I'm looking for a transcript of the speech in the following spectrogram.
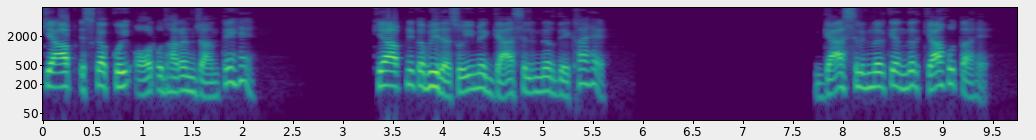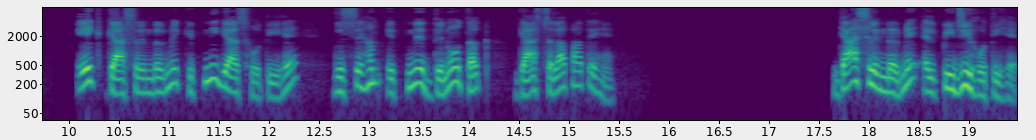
क्या आप इसका कोई और उदाहरण जानते हैं? क्या आपने कभी रसोई में गैस सिलेंडर देखा है? गैस सिलेंडर के अंदर क्या होता है? एक गैस सिलेंडर में कितनी गैस होती है जिससे हम इतने दिनों तक गैस चला पाते हैं? गैस सिलेंडर में एलपीजी होती है,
